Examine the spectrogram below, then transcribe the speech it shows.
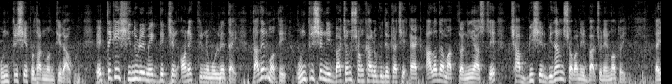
উনত্রিশে প্রধানমন্ত্রী রাহুল। এর থেকেই সিঁদুরে মেঘ দেখছেন অনেক তৃণমূল নেতাই। তাদের মতে উনত্রিশের নির্বাচন সংখ্যালঘুদের কাছে এক আলাদা মাত্রা নিয়ে আসছে ছাব্বিশের বিধানসভা নির্বাচনের মতোই। তাই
